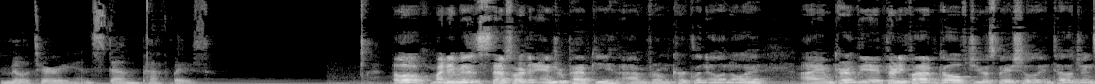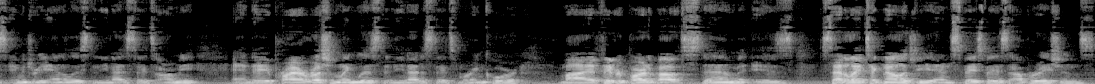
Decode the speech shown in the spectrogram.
military and STEM pathways. Hello, my name is Staff Sergeant Andrew Papke. I'm from Kirkland, Illinois. I am currently a 35 Golf Geospatial Intelligence Imagery Analyst in the United States Army and a prior Russian linguist in the United States Marine Corps. My favorite part about STEM is satellite technology and space-based operations.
